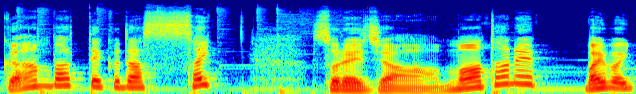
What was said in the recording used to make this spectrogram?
頑張ってください。それじゃあまたねバイバイ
